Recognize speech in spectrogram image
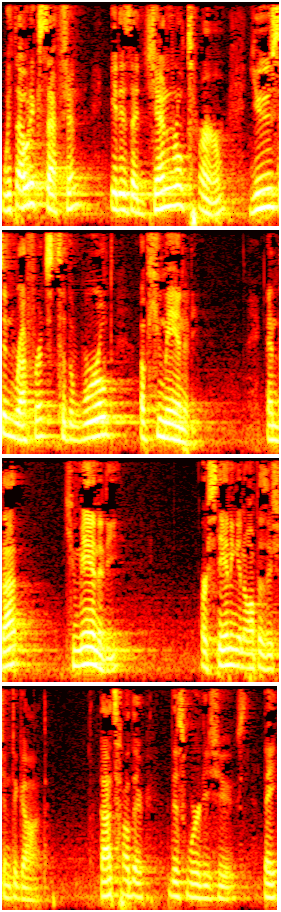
Without exception, it is a general term used in reference to the world of humanity. And that humanity are standing in opposition to God. That's how this word is used. They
